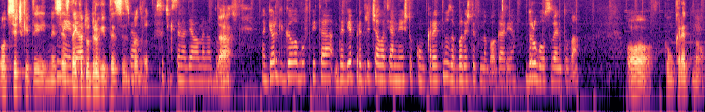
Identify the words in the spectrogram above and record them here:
от всичките не се, не, тъй да. като другите се сбъдват. Да, всички се надяваме на това. Да. А Георги Гълъбов пита дали е предричала тя нещо конкретно за бъдещето на България. Друго освен това. О, конкретно.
